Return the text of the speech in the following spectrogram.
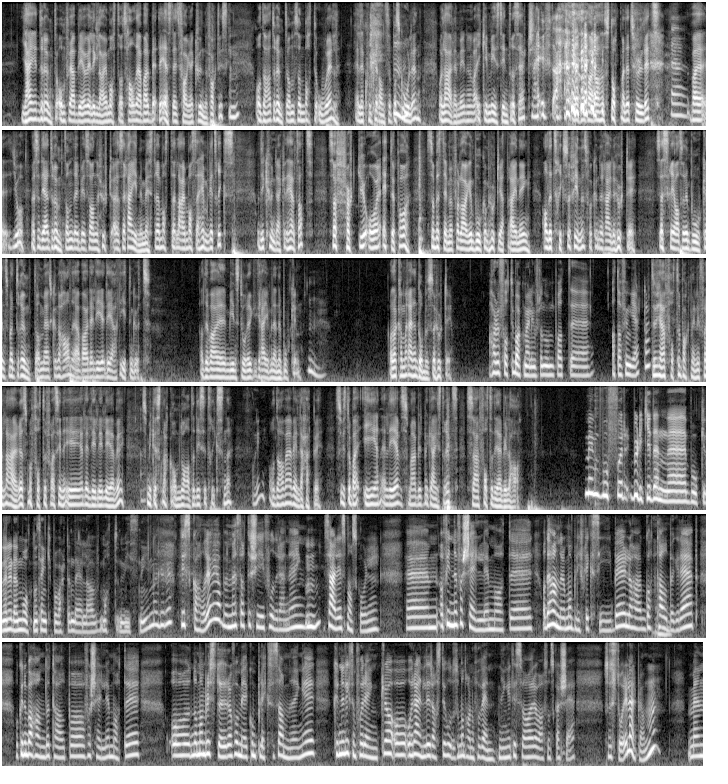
Jeg drømte om, for jeg ble jo veldig glad i matte og tall, det var det eneste faget jeg kunne, faktisk. Mm -hmm. Og da drømte jeg om sånn matte-OL eller konkurranse på mhm. skolen. Mm. Og læreren min hun var ikke minst interessert. Nei, uff da. så bare stopp med det tullet ditt. Ja. jo, altså det jeg drømte om, det blir sånn hurt, altså regnemester i matte, lære masse hemmelige triks. Og de kunne jeg ikke i det hele tatt. Så 40 år etterpå så bestemmer jeg for å lage en bok om hurtighetsberegning. Alle triks som finnes for å kunne regne hurtig. Så jeg skrev altså den boken som jeg drømte om jeg skulle ha når jeg var en liten gutt. Og det var min store greie med denne boken. Mm. Og da kan vi regne dobbelt så hurtig. Har du fått tilbakemelding fra noen på at, uh, at det har fungert? da? Du, jeg har fått tilbakemelding fra lærere som har fått det fra sine lille elever, som ikke snakker om noe annet enn disse triksene. Oi. Og da var jeg veldig happy. Så hvis det bare er én elev som er blitt begeistret, så har jeg fått til det jeg ville ha. Men hvorfor burde ikke denne boken eller den måten å tenke på vært en del av matteundervisningen? Guri? De skal jo jobbe med strategi i fodregning, mm. særlig i småskolen. Um, og finne forskjellige måter. Og det handler om å bli fleksibel og ha godt tallbegrep. Og kunne behandle tall på forskjellige måter. og når man blir større og får mer komplekse sammenhenger, kunne liksom forenkle og, og regne litt raskt i hodet så man har noen forventninger til svar og hva som skal skje. Så det står i læreplanen. Men,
